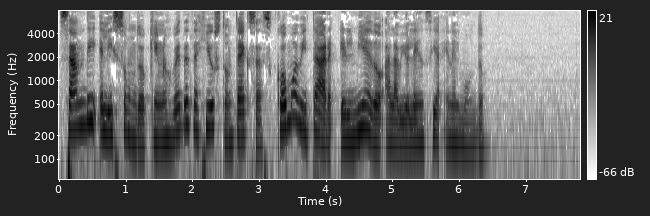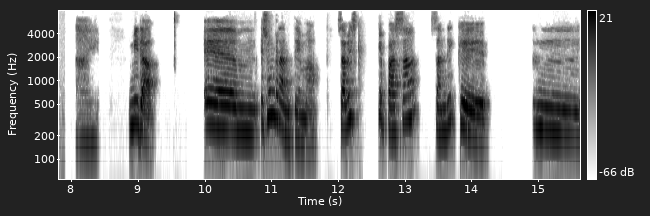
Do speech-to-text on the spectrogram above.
Sandy Elizondo, quien nos ve desde Houston, Texas, ¿cómo evitar el miedo a la violencia en el mundo? Ay, mira, eh, es un gran tema. ¿Sabéis qué pasa, Sandy? Que mmm,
